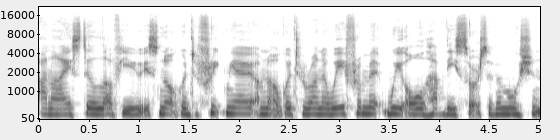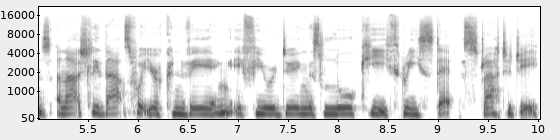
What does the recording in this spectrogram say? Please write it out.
And I still love you. It's not going to freak me out. I'm not going to run away from it. We all have these sorts of emotions. And actually, that's what you're conveying if you're doing this low key three step strategy.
